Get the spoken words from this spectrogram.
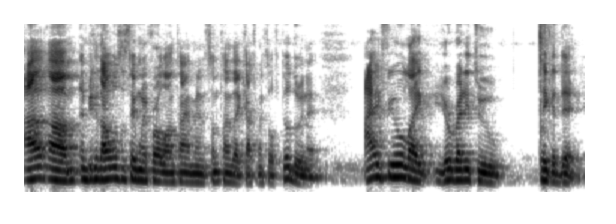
I, um, and because I was the same way for a long time, and sometimes I catch myself still doing it. I feel like you're ready to take a dig.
